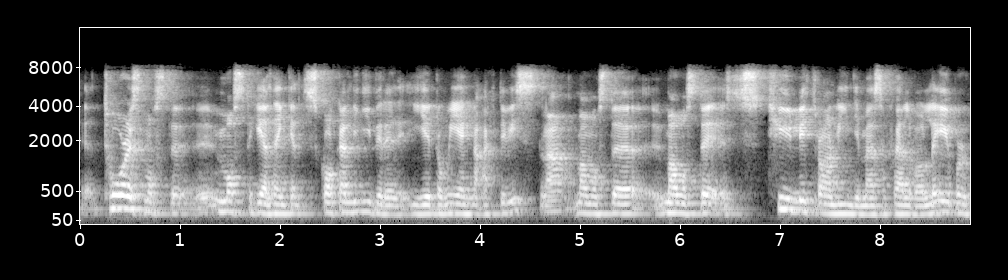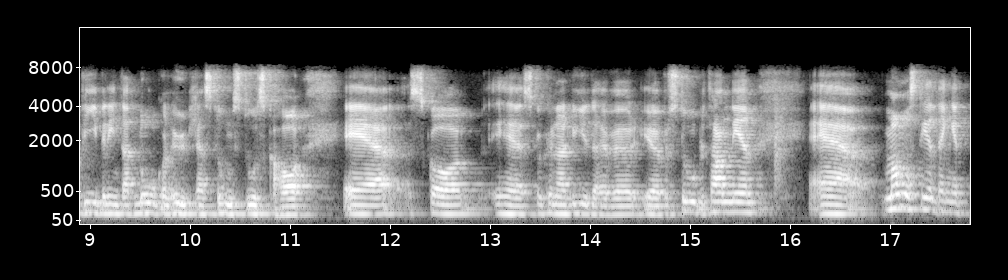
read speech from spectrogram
Tories Torres måste, eh, måste helt enkelt skaka liv i de egna aktivisterna. Man måste, man måste tydligt dra en linje med sig själva och Labour. Vi vill inte att någon utländsk domstol ska, ha, eh, ska, eh, ska kunna lyda över, över Storbritannien. Eh, man måste helt enkelt,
